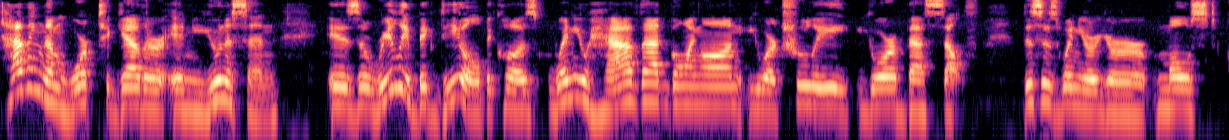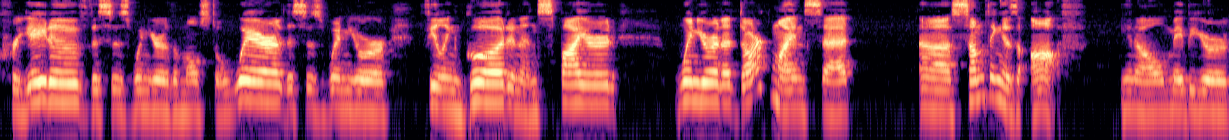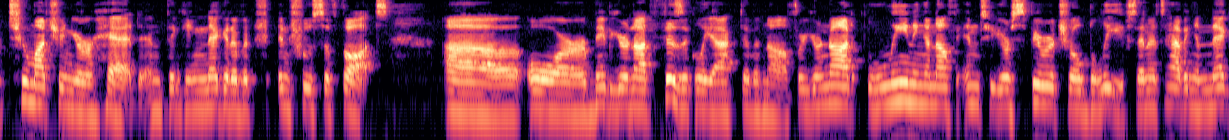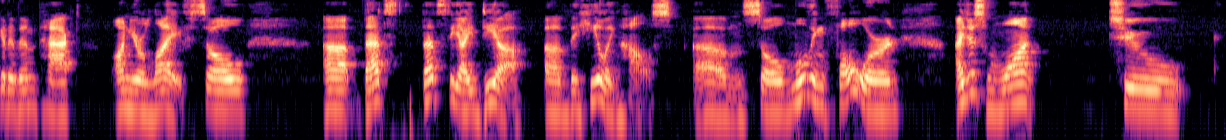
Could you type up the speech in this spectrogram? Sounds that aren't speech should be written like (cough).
Having them work together in unison is a really big deal because when you have that going on, you are truly your best self. This is when you're your most creative. This is when you're the most aware. This is when you're feeling good and inspired. When you're in a dark mindset, uh, something is off. You know, maybe you're too much in your head and thinking negative, intrusive thoughts uh, or maybe you're not physically active enough, or you're not leaning enough into your spiritual beliefs, and it's having a negative impact on your life. So uh, that's that's the idea of the healing house. Um, so moving forward, I just want to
